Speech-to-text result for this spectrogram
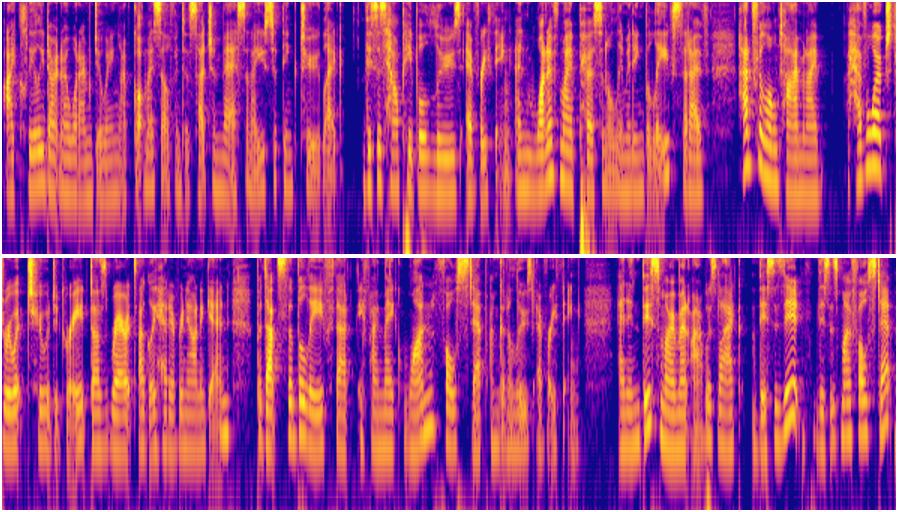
I clearly don't know what I'm doing. I've got myself into such a mess and I used to think too like this is how people lose everything. And one of my personal limiting beliefs that I've had for a long time and I have worked through it to a degree. It does rear its ugly head every now and again, but that's the belief that if I make one false step, I'm going to lose everything. And in this moment, I was like, this is it. This is my false step.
